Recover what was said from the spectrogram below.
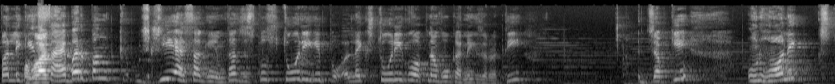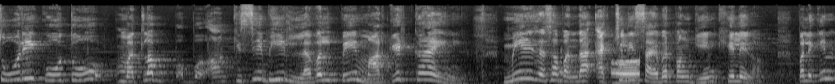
पर लेकिन साइबर पंक भी ऐसा गेम था जिसको स्टोरी की लाइक स्टोरी को अपना वो करने की ज़रूरत थी। जबकि उन्होंने स्टोरी को तो मतलब किसी भी लेवल पे मार्केट करा ही नहीं। मेरे जैसा बंदा एक्चुअली साइबर पंक गेम खेलेगा। पर लेकिन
